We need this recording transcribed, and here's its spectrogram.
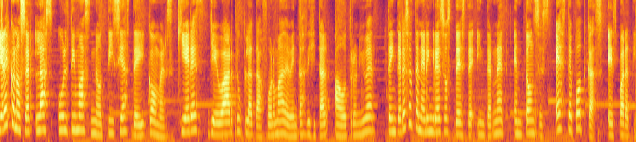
¿Quieres conocer las últimas noticias de e-commerce? ¿Quieres llevar tu plataforma de ventas digital a otro nivel? ¿Te interesa tener ingresos desde Internet? Entonces, este podcast es para ti.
